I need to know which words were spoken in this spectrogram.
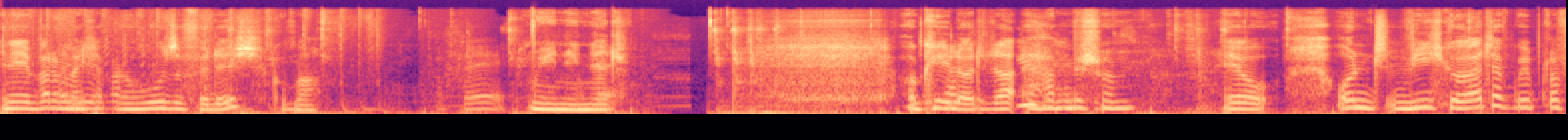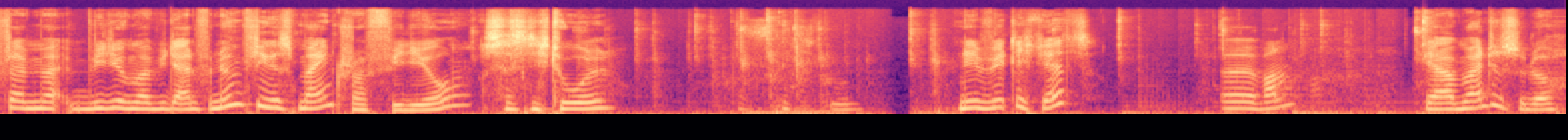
Nee, warte mal, ich habe eine Hose für dich. Guck mal. Perfekt. Mini nett. Okay, Ich Leute, da haben wir schon. Jo. Und wie ich gehört habe, gibt auf deinem Video mal wieder ein vernünftiges Minecraft-Video. Ist das nicht toll? Das ist richtig gut. Nee, wirklich jetzt? Äh, wann? Ja, meintest du doch.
